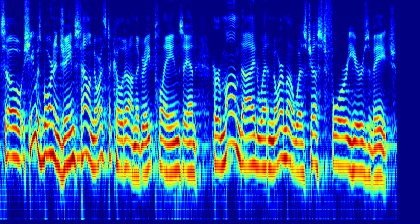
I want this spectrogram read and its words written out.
So she was born in Jamestown, North Dakota, on the Great Plains, and her mom died when Norma was just four years of age.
